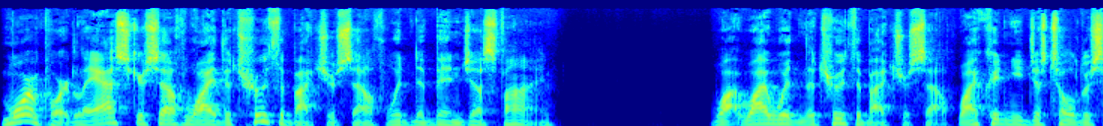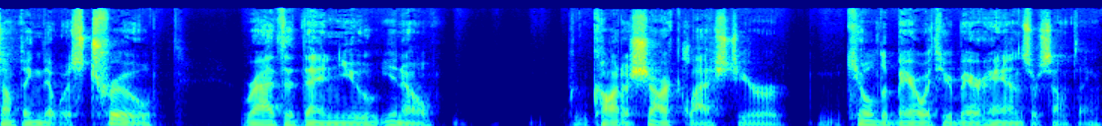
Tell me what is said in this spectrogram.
More importantly, ask yourself why the truth about yourself wouldn't have been just fine. Why, why wouldn't the truth about yourself? Why couldn't you just told her something that was true rather than you, you know, caught a shark last year or killed a bear with your bare hands or something?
